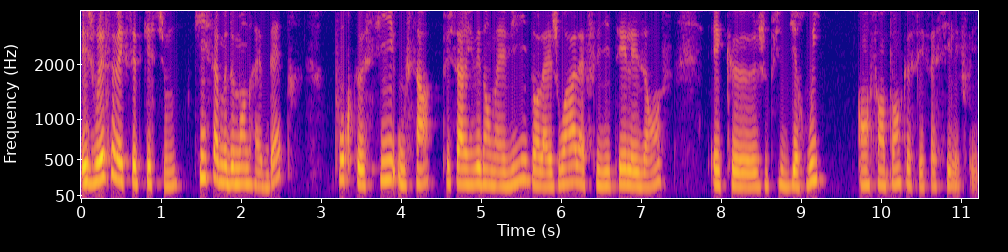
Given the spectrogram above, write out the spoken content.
et je vous laisse avec cette question. Qui ça me demanderait d'être? Que si ou ça puisse arriver dans ma vie, dans la joie, la fluidité, l'aisance, et que je puisse dire oui en sentant que c'est facile et fluide.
